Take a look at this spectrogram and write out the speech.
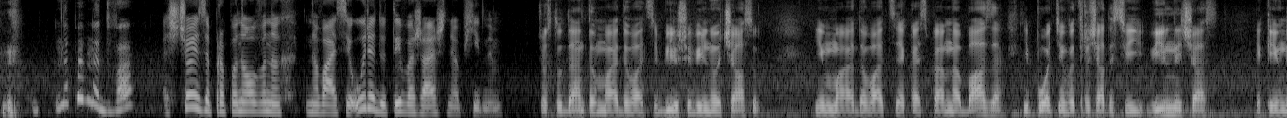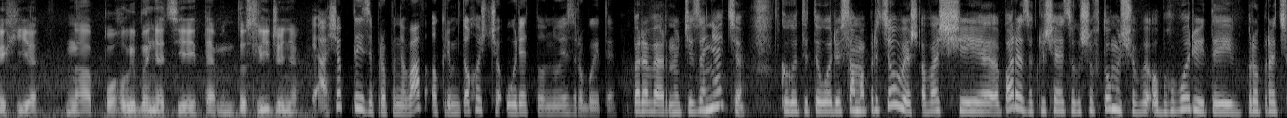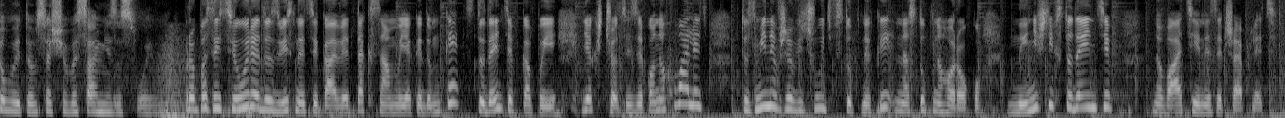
Напевно, два. А що із запропонованих новацій уряду ти вважаєш необхідним? Що студентам має даватися більше вільного часу, їм має даватися якась певна база, і потім витрачати свій вільний час, який в них є, на поглиблення цієї теми, дослідження. А що б ти запропонував, окрім того, що уряд планує зробити? Перевернуті заняття, коли ти теорію сам опрацьовуєш, а ваші пари заключаються лише в тому, що ви обговорюєте і пропрацьовуєте все, що ви самі засвоїли. Пропозиції уряду, звісно, цікаві, так само як і думки студентів КПІ. Якщо цей закон ухвалять, то зміни вже відчують вступники наступного року. Нинішніх студентів новації не зачеплять.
